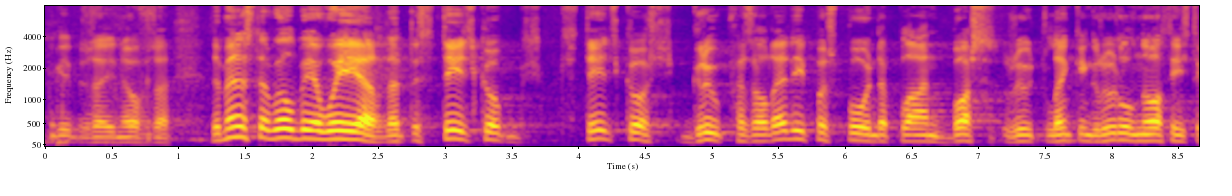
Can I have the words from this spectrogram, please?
Thank you, President Officer. The Minister will be aware that the Stagecoach, Stagecoach Group has already postponed a planned bus route linking rural northeast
